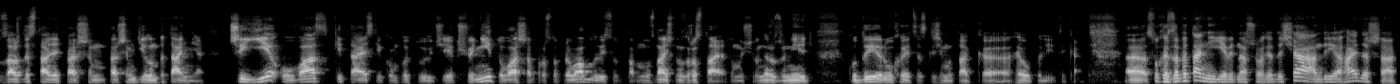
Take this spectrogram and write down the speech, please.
завжди ставлять першим першим ділом питання: чи є у вас китайські комплектуючі? Якщо ні, то ваша просто привабливість от, там ну значно зростає, тому що вони розуміють, куди рухається, скажімо так, геополітика. Слухай, запитання є від нашого глядача Андрія Гайдаша.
